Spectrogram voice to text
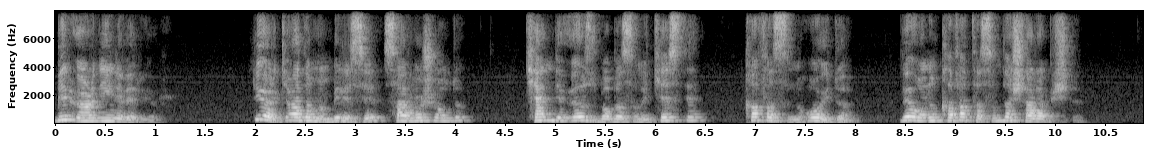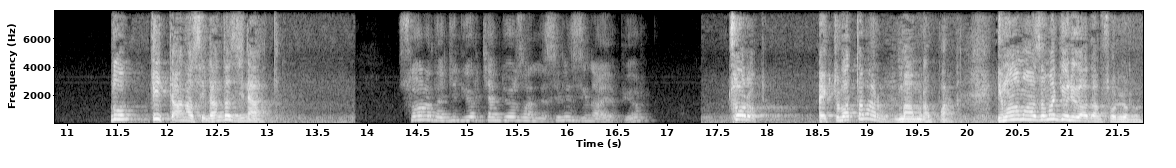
bir örneğini veriyor. Diyor ki adamın birisi sarhoş oldu. Kendi öz babasını kesti. Kafasını oydu ve onun kafatasında şarap içti. Gitti anasıyla da zina etti. Sonra da gidiyor kendi öz annesiyle zina yapıyor. Sorup. Mektubatta var mı İmam Rabbani? İmam-ı Azam'a geliyor adam soruyor bunu.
